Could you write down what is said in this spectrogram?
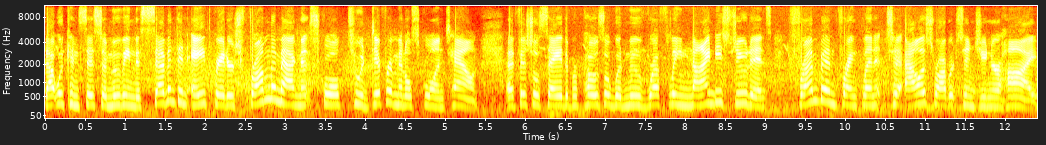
that would consist of moving the 7th and 8th graders from the magnet school to a different middle school in town. Officials say the proposal would move roughly 90 students from Ben Franklin to Alice Robertson Junior High.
